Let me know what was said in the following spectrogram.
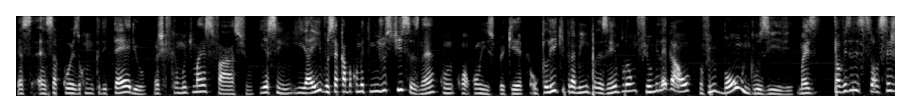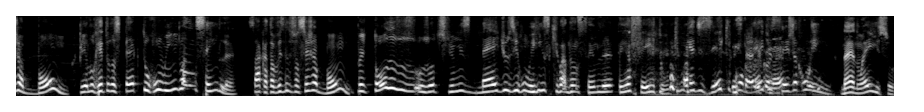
essa, essa coisa como critério, eu acho que fica muito mais fácil. E assim, e aí você acaba cometendo injustiças, né? Com, com, com isso. Porque o Clique, pra mim, por exemplo, é um filme legal. É um filme bom, inclusive. Mas talvez ele só seja bom pelo retrospecto ruim do Adam Sandler. Saca? Talvez ele só seja bom por todos os, os outros filmes médios e ruins que o Adam Sandler tenha feito. O que não quer dizer que comédia né? seja ruim, né? Não é isso.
